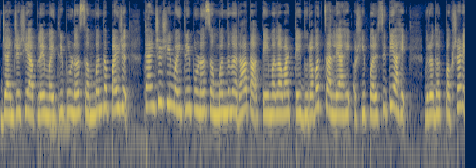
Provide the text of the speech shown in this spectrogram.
ज्यांच्याशी आपले मैत्रीपूर्ण संबंध पाहिजेत त्यांच्याशी मैत्रीपूर्ण संबंध न राहता ते मला वाटते दुरावत चालले आहे अशी परिस्थिती आहे. विरोधक पक्षाने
